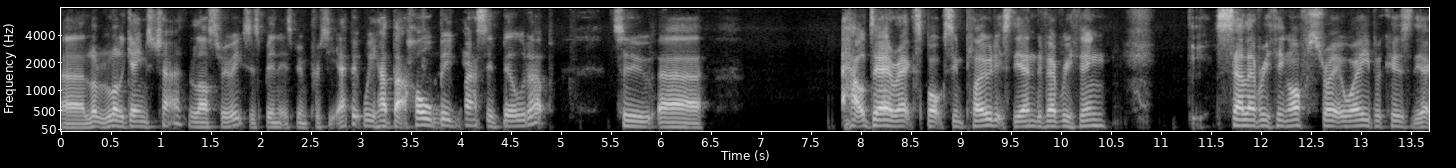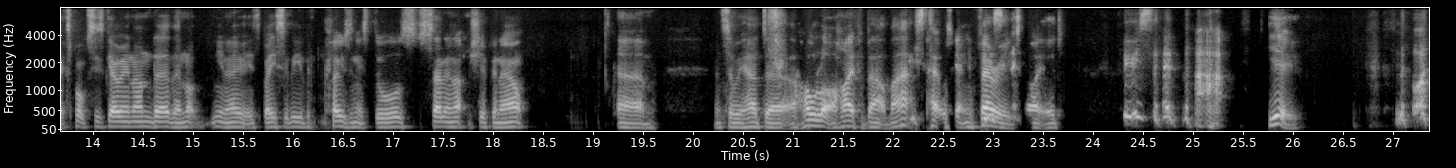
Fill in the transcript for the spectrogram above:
Uh, a lot, a lot of games chat in the last three weeks. It's been it's been pretty epic. We had that whole big massive build up to uh, how dare Xbox implode? It's the end of everything. Sell everything off straight away because the Xbox is going under. They're not, you know, it's basically the- closing its doors, selling up, shipping out. Um, and so we had uh, a whole lot of hype about that. Who's- Pet was getting very who's- excited. Who said that? You, No, I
